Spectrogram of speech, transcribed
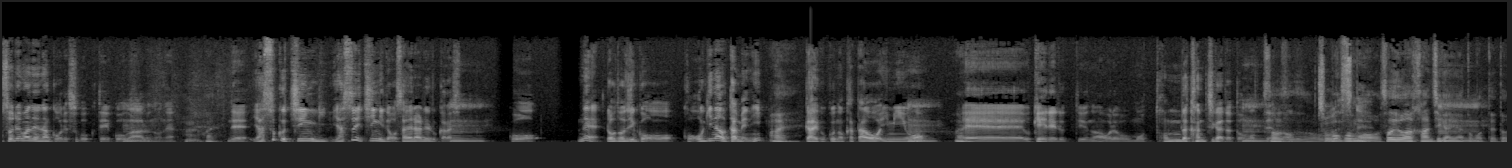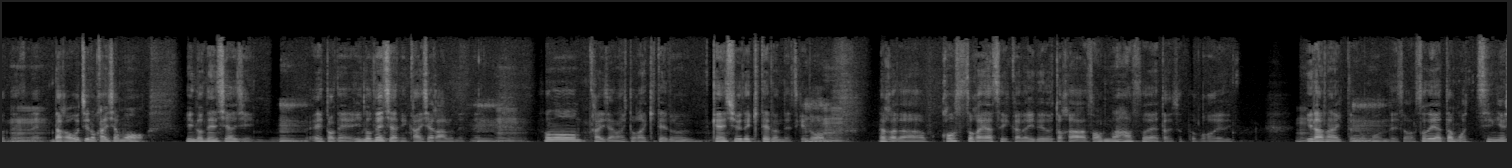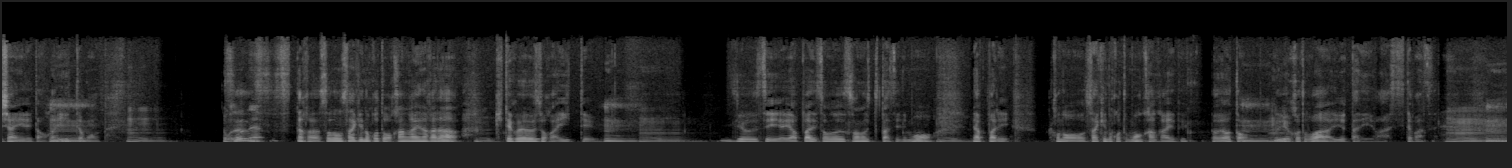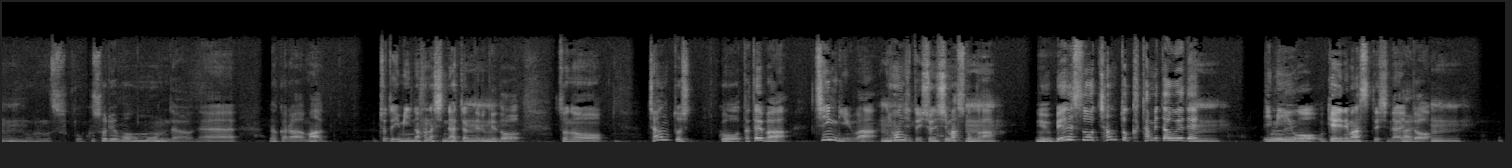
それはね、なんか俺すごく抵抗があるのね。はい。で、安く賃金、安い賃金で抑えられるから、うんこう、ね、労働人口をこう補うために、はい。外国の方を移民を、うんはいえー受け入れるっていうのは、俺はもうとんだ勘違いだと思ってるそうの。そうそう。そうですね僕も、それは勘違いやと思ってるとですね。うんだから、うちの会社も、インドネシア人、うんえっとね、インドネシアに会社があるんですね。うん。うんその会社の人が来てる、研修で来てるんですけど、うん。だから、コストが安いから入れるとか、そんな発想やったらちょっともう、うん。いらないと思うんですよ。それやったらもう新入社員入れた方がいいって思う。うん。そうだよね。そだから、その先のことを考えながら、うん。来てくれる人がいいっていう。うんうん。いうし、やっぱりそのその人たちにも、うん。やっぱりこの先のことも考えてろよとうん。いうことは言ったりはしてます。うん。ん。俺もすごくそれは思うんだよね。だから、まあ、ちょっと移民の話になっちゃってるけど、その、ちゃんとしこう、例えば、賃金は日本人と一緒にしますとか、いうベースをちゃんと固めた上で、うん。移民を受け入れますってしないと、うん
